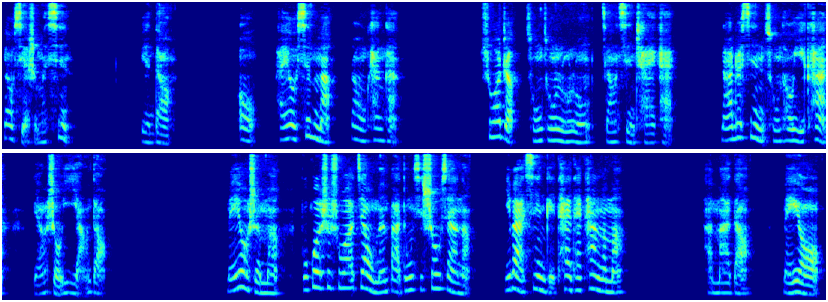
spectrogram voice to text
要写什么信？便道：“哦，还有信吗？让我看看。”说着，从从容容将信拆开，拿着信从头一看，两手一扬，道：“没有什么。”不过是说叫我们把东西收下呢。你把信给太太看了吗？韩妈道：“没有。”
